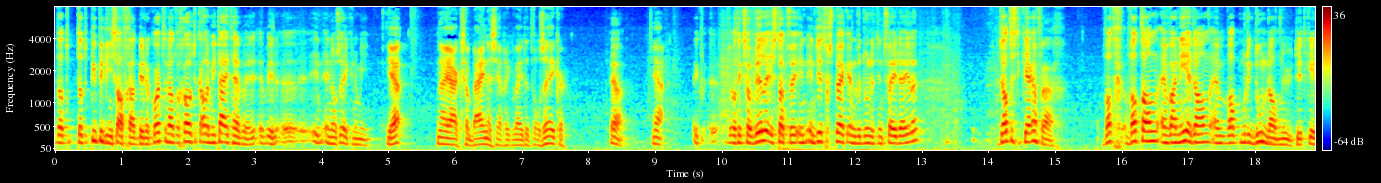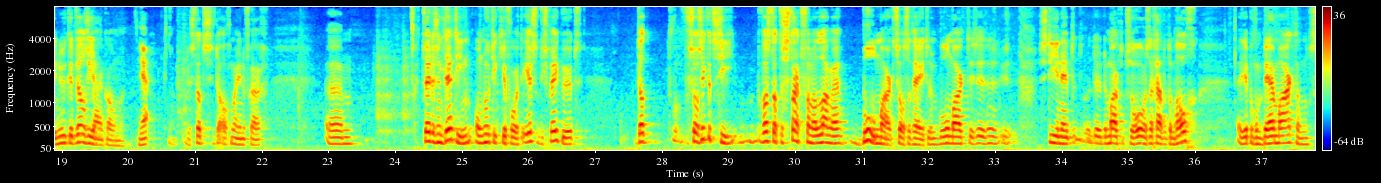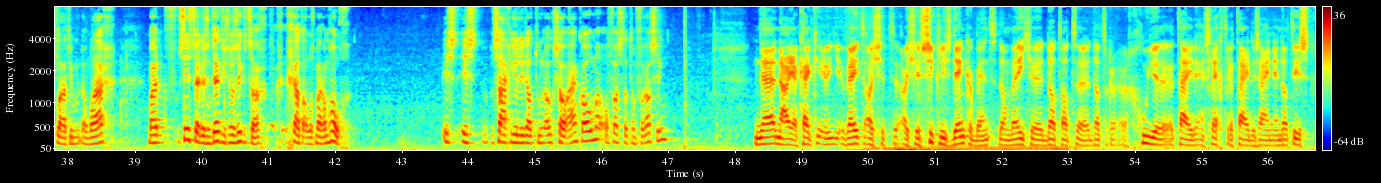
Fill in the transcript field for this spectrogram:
dat, dat de piependienst afgaat binnenkort. En dat we grote calamiteit hebben in, eh, in, in onze economie. Ja, nou ja, ik zou bijna zeggen, ik weet het wel zeker. Ja. Ja. Ik, eh, wat ik zou willen is dat we in, in dit gesprek, en we doen het in twee delen, dat is de kernvraag. Wat, wat dan en wanneer dan en wat moet ik doen dan nu, dit keer, nu ik het wel zie aankomen? Ja. Dus dat is de algemene vraag. Ehm 2013 ontmoette ik je voor het eerst op die spreekbeurt. Dat, zoals ik het zie, was dat de start van een lange boelmarkt, zoals het heet. Een boelmarkt is, stier neemt de, de markt op zijn horens, dan gaat het omhoog. Eh, Je hebt ook een bearmarkt, dan slaat hij omlaag. Maar sinds 2013, zoals ik het zag, gaat alles maar omhoog. Is, is, zagen jullie dat toen ook zo aankomen of was dat een verrassing? Nou ja, kijk, je weet als je, als je cyclisch denker bent, dan weet je dat, dat, eh, dat er eh, goede tijden en slechtere tijden zijn. En dat is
